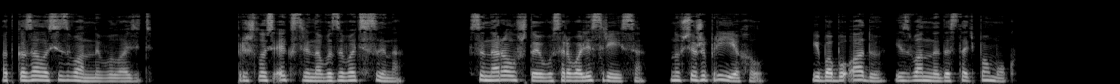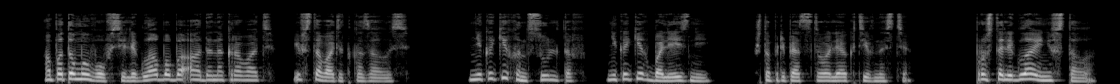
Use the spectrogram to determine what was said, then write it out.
отказалась из ванны вылазить. Пришлось экстренно вызывать сына. Сын орал, что его сорвали с рейса, но все же приехал, и бабу Аду из ванны достать помог. А потом и вовсе легла баба Ада на кровать и вставать отказалась. Никаких инсультов, никаких болезней, что препятствовали активности. Просто легла и не встала.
